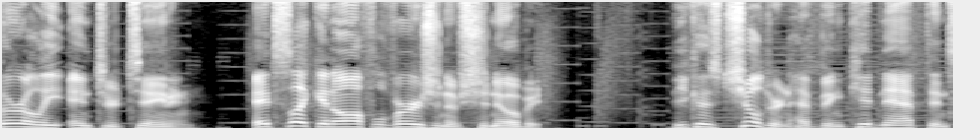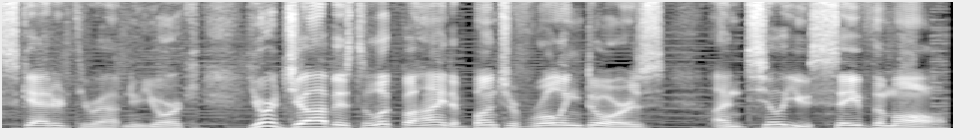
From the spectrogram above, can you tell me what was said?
thoroughly entertaining. It's like an awful version of Shinobi. Because children have been kidnapped and scattered throughout New York, your job is to look behind a bunch of rolling doors until you save them all.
